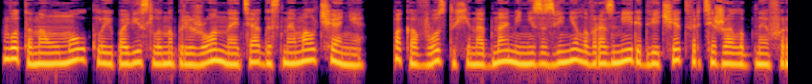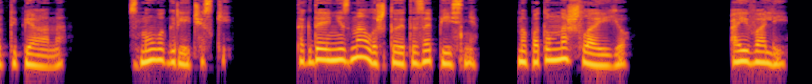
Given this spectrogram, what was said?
Вот она умолкла и повисло напряженное тягостное молчание, пока в воздухе над нами не зазвенело в размере две четверти жалобное фортепиано. Снова греческий. Тогда я не знала, что это за песня, но потом нашла ее. Айвали,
